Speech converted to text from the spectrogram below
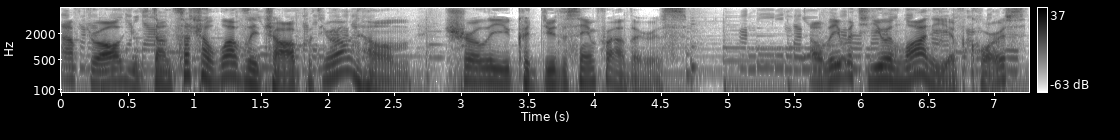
After all, you've done such a lovely job with your own home. Surely you could do the same for others. I'll leave it to you and Lottie, of course,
